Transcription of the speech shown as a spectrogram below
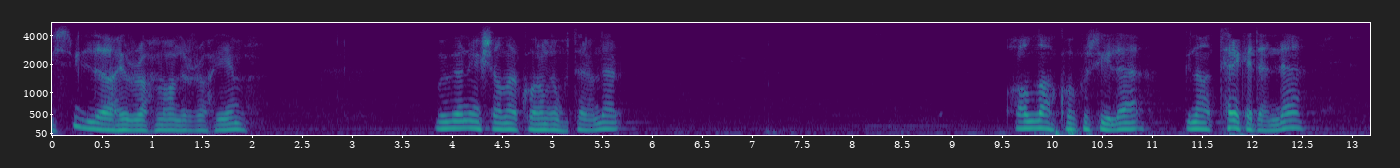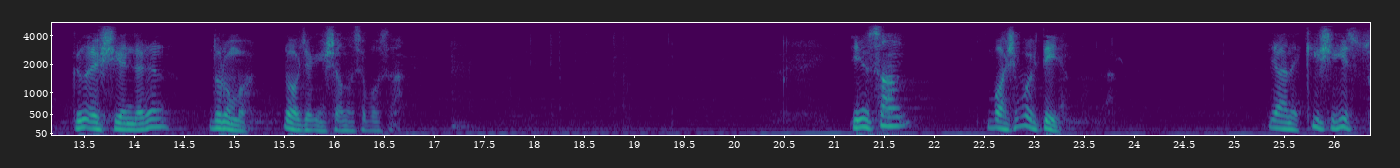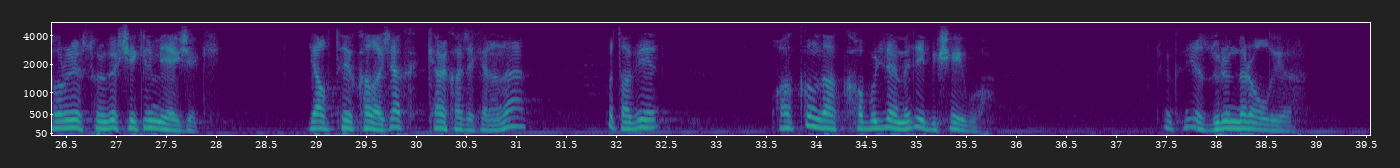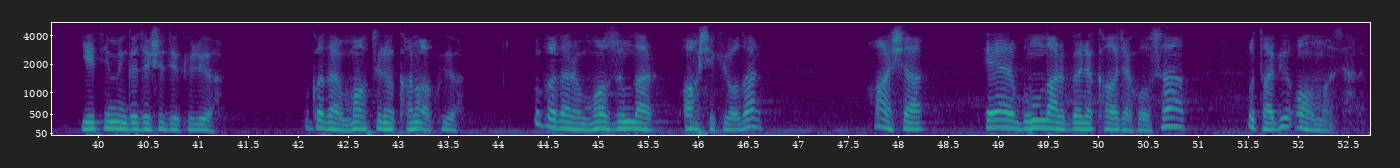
Bismillahirrahmanirrahim. Bugün inşallah konumuz muhteremler Allah korkusuyla günah terk edenle günah eşleyenlerin durumu ne olacak inşallah nasip olsa. İnsan başıboş değil. Yani kişi hiç soruya soruya çekilmeyecek. Yaptığı kalacak, kar kalacak yanına. Bu tabi akılla kabullenmediği bir şey bu. Çünkü zulümler oluyor. Yetimin gözyaşı dökülüyor. Bu kadar maktulün kanı akıyor. Bu kadar mazlumlar ah çekiyorlar. Haşa eğer bunlar böyle kalacak olsa bu tabi olmaz yani.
